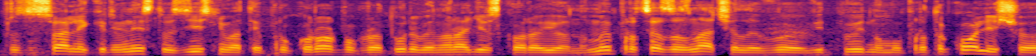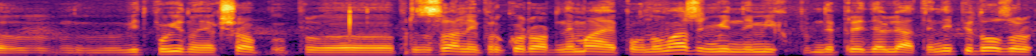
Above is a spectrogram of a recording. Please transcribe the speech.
процесуальне керівництво здійснювати прокурор прокуратури Виноградівського району. Ми про це зазначили в відповідному протоколі, що відповідно, якщо е, процесуальний прокурор не має повноважень, він не міг не пред'являти ні підозру,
